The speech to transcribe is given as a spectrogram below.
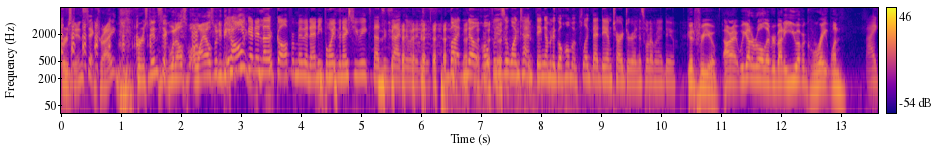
First instinct, right? First instinct. What else? Why else would he be if calling? you get another call from him at any point in the next few weeks, that's exactly what it is. But no, hopefully it's a one-time thing. I'm going to go home and plug that damn charger in. Is what I'm going to do. Good for you. All right, we got to roll, everybody. You have a great one. Bye.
